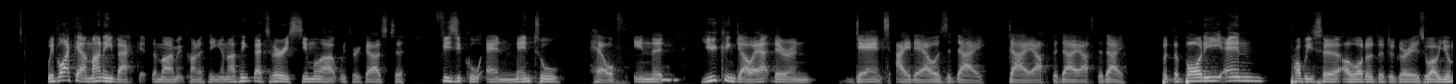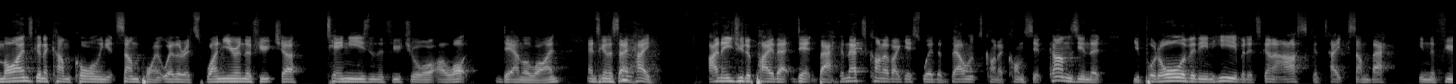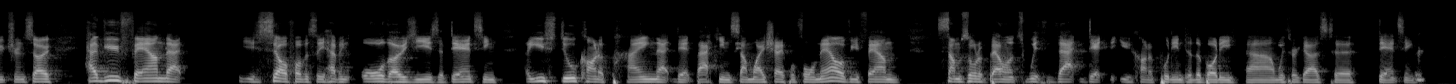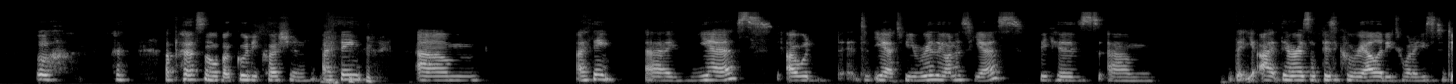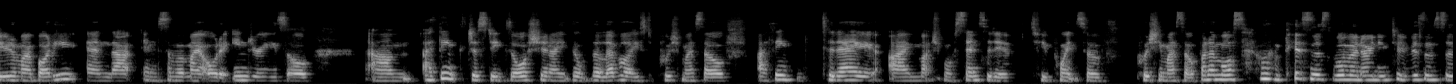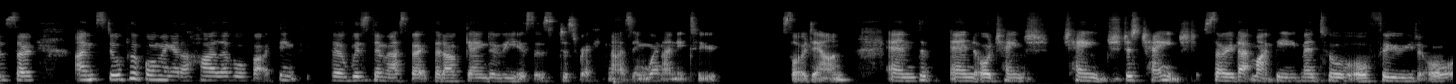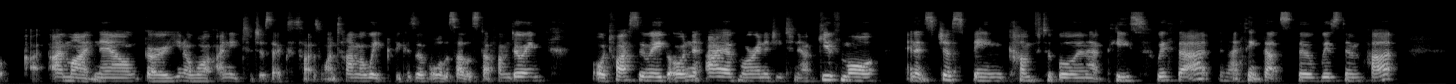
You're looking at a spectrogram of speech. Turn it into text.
we'd like our money back at the moment, kind of thing. And I think that's very similar with regards to physical and mental health, in that mm-hmm. you can go out there and dance eight hours a day, day after day after day. But the body and probably to a lot of the degree as well, your mind's going to come calling at some point, whether it's one year in the future, 10 years in the future, or a lot down the line. And it's going to say, mm-hmm. hey, I need you to pay that debt back. And that's kind of, I guess, where the balance kind of concept comes in that you put all of it in here, but it's going to ask to take some back in the future. And so, have you found that yourself, obviously having all those years of dancing, are you still kind of paying that debt back in some way, shape, or form now? Have you found some sort of balance with that debt that you kind of put into the body um, with regards to dancing? Oh, a personal but goody question. I think, um, I think uh, yes, I would. Yeah, to be really honest, yes, because um, that I, there is a physical reality to what I used to do to my body, and that in some of my older injuries or um, I think just exhaustion, I, the, the level I used to push myself. I think today I'm much more sensitive to points of pushing myself, but I'm also a businesswoman owning two businesses, so I'm still performing at a high level. But I think the wisdom aspect that I've gained over the years is just recognizing when I need to slow down and and or change change just change. So that might be mental or food or I, might now go you know what i need to just exercise one time a week because of all this other stuff i'm doing or twice a week or i have more energy to now give more. And it's just being comfortable and at peace with that. And i think that's the wisdom part.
